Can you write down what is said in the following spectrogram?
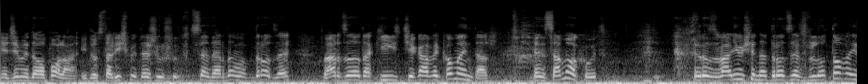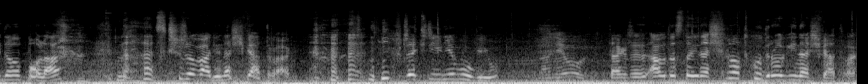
Jedziemy do Opola i dostaliśmy też już standardowo w drodze bardzo taki ciekawy komentarz. Ten samochód rozwalił się na drodze wlotowej do Opola na skrzyżowaniu, na światłach. Nikt wcześniej nie mówił. No nie mówię. Także auto stoi na środku drogi na światłach.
